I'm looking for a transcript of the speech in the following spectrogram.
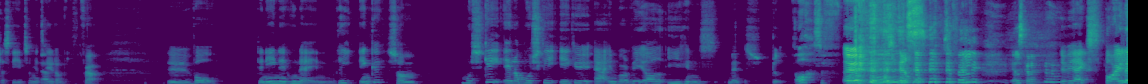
der skete, som jeg Ja. talte om før. Øh, hvor den ene, hun er en rig enke, som måske eller måske ikke er involveret i hendes mands død. Åh, oh, selvf- Øh. yes, selvfølgelig. Jeg elsker det. Det vil jeg ikke spoile.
